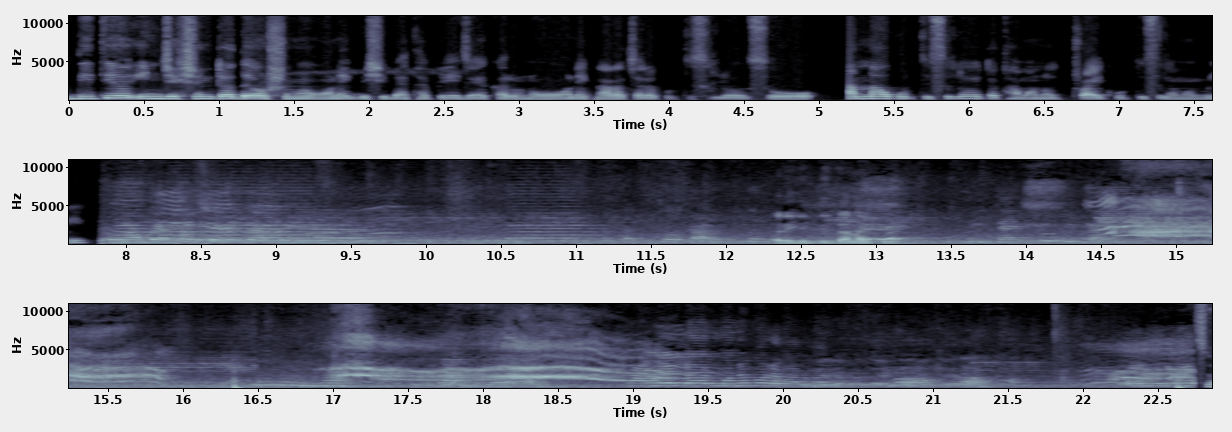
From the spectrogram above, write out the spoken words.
দ্বিতীয় ইনজেকশনটা দেওয়ার সময় অনেক বেশি ব্যথা পেয়ে যায় কারণ ও অনেক নাড়াচাড়া করতেছিল সো রান্নাও করতেছিল এটা থামানোর ট্রাই করতেছিলাম আমি। আরে কি তিতা নাকি? সো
